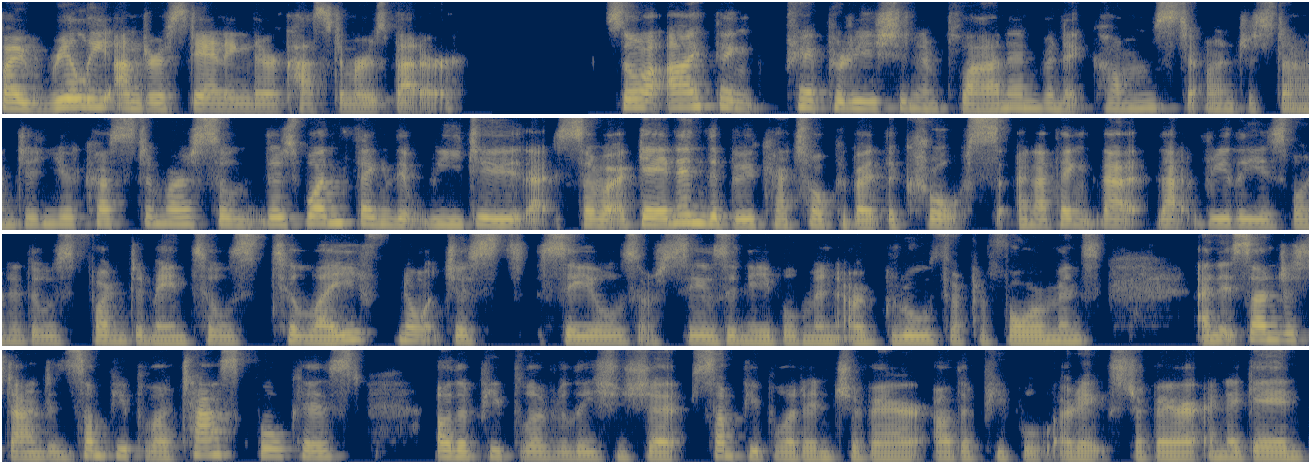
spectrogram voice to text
by really understanding their customers better. So I think preparation and planning when it comes to understanding your customers. So there's one thing that we do that so again in the book I talk about the cross and I think that that really is one of those fundamentals to life, not just sales or sales enablement or growth or performance. And it's understanding some people are task focused, other people are relationship, some people are introvert, other people are extrovert. And again,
